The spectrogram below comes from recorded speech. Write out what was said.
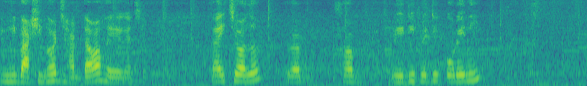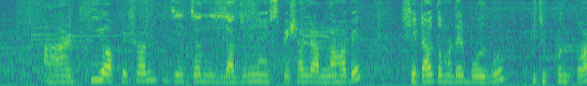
এমনি বাসি ঘর ঝাড় দেওয়া হয়ে গেছে। তাই চলো, এবার সব রেডি ফেডি করে নিই আর কি অকেশন যে যার জন্য স্পেশাল রান্না হবে সেটাও তোমাদের বলব কিছুক্ষণ পর।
